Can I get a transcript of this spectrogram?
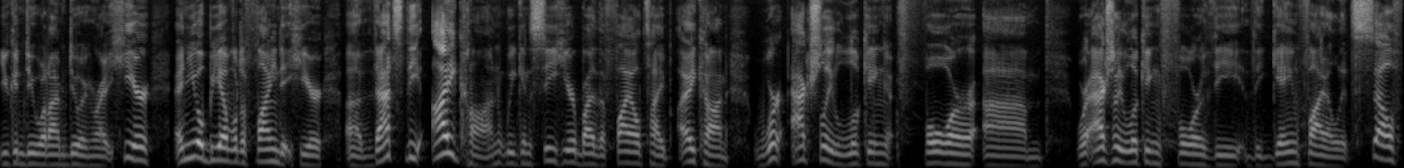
you can do what I'm doing right here and you'll be able to find it here. Uh, that's the icon. We can see here by the file type icon, we're actually looking for... Um, we're actually looking for the, the game file itself,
